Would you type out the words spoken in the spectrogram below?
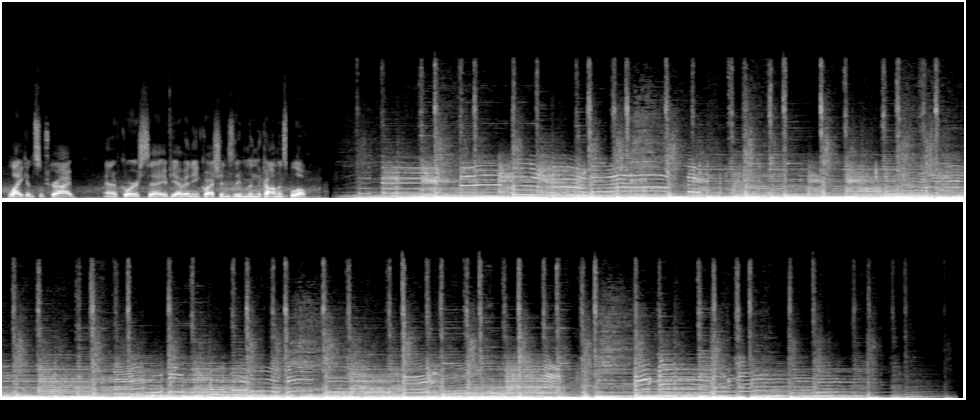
like and subscribe. And of course, uh, if you have any questions, leave them in the comments below.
